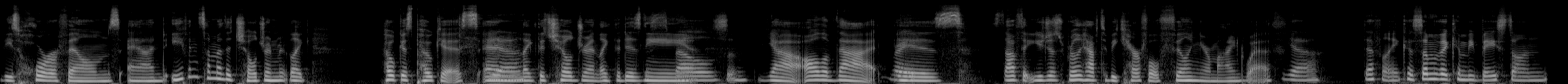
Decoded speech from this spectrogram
these horror films and even some of the children like Hocus Pocus and Yeah. like the children like the the Disney spells and yeah, all of that is Right. Stuff that you just really have to be careful filling your mind with. yeah, definitely because some of it can be based on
